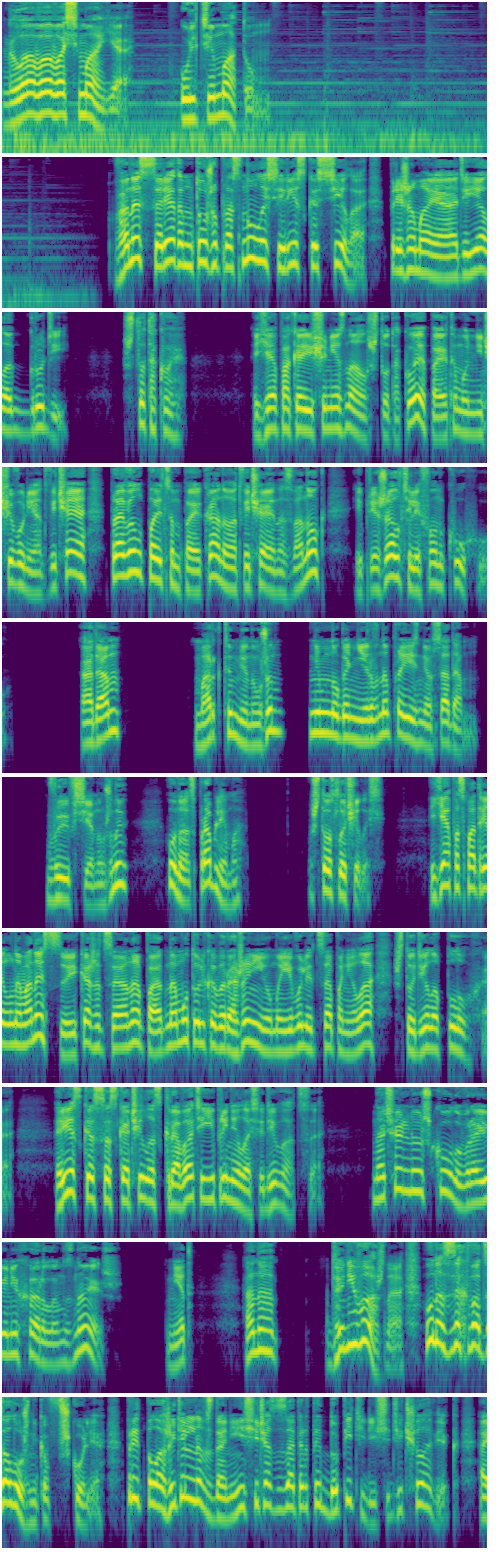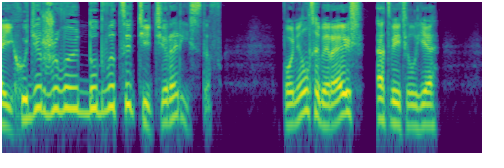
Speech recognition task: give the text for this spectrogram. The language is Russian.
Глава восьмая. Ультиматум. Ванесса рядом тоже проснулась и резко села, прижимая одеяло к груди. «Что такое?» Я пока еще не знал, что такое, поэтому, ничего не отвечая, провел пальцем по экрану, отвечая на звонок, и прижал телефон к уху. «Адам?» «Марк, ты мне нужен?» — немного нервно произнес Адам. «Вы все нужны? У нас проблема». «Что случилось?» Я посмотрел на Ванессу, и, кажется, она по одному только выражению моего лица поняла, что дело плохо. Резко соскочила с кровати и принялась одеваться. «Начальную школу в районе Харлан знаешь?» «Нет». «Она...» «Да неважно. У нас захват заложников в школе. Предположительно, в здании сейчас заперты до 50 человек, а их удерживают до 20 террористов». «Понял, собираюсь», — ответил я.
